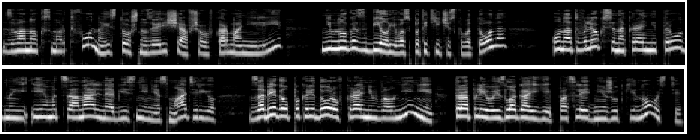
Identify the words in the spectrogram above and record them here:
Звонок смартфона, истошно заверещавшего в кармане Ильи, немного сбил его с патетического тона. Он отвлекся на крайне трудные и эмоциональные объяснения с матерью, забегал по коридору в крайнем волнении, торопливо излагая ей последние жуткие новости,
